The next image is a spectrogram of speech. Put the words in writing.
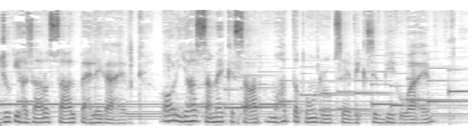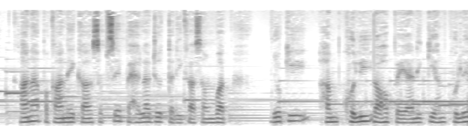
जो कि हज़ारों साल पहले का है, और यह समय के साथ महत्वपूर्ण रूप से विकसित भी हुआ है। खाना पकाने का सबसे पहला जो तरीका संवत, जो कि हम खुली राह पे, यानी कि हम खुले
